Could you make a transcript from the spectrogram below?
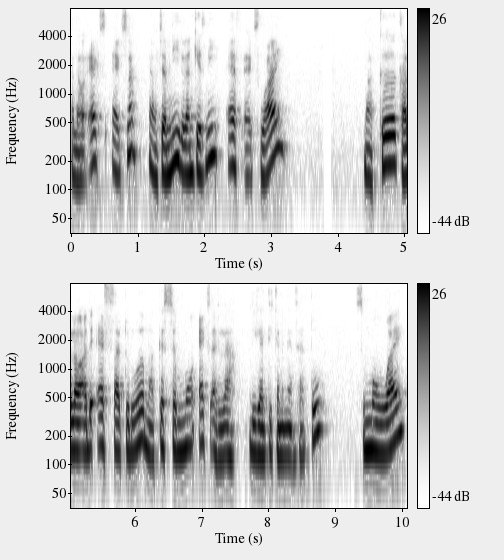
kalau x, x lah. Ya, macam ni dalam kes ni, f, x, y. Maka kalau ada f, 1, 2, maka semua x adalah digantikan dengan 1. Semua y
